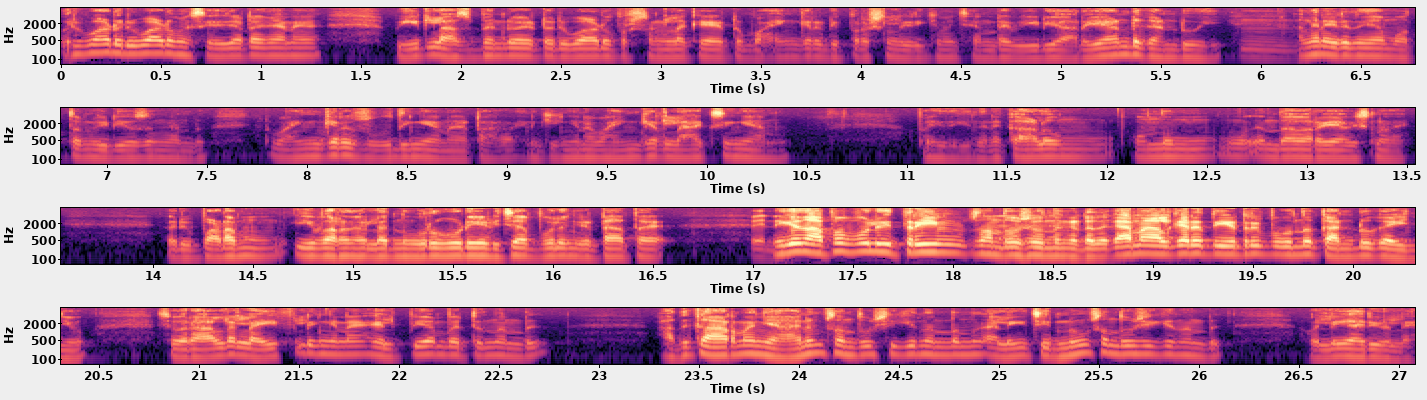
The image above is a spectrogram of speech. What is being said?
ഒരുപാട് ഒരുപാട് മെസ്സേജ്. ചേട്ടാ ഞാൻ വീട്ടിൽ ഹസ്ബൻഡുമായിട്ട് ഒരുപാട് പ്രശ്നങ്ങളൊക്കെ ആയിട്ട് ഭയങ്കര ഡിപ്രഷനിലിരിക്കുമ്പോൾ ചേട്ടന്റെ വീഡിയോ അറിയാണ്ട് കണ്ടുപോയി. അങ്ങനെ ഇരുന്ന് ഞാൻ മൊത്തം വീഡിയോസും കണ്ടു. ഭയങ്കര സൂതിങ് ആണ് കേട്ടോ എനിക്കിങ്ങനെ ഭയങ്കര റിലാക്സിങ് ആണ് അപ്പോൾ ഇത് ഇതിനേക്കാളും ഒന്നും എന്താ പറയുക വിഷ്ണുവേ ഒരു പടം ഈ പറഞ്ഞ പോലെ നൂറ് കോടി അടിച്ചാൽ പോലും കിട്ടാത്ത എനിക്ക് അപ്പോൾ പോലും ഇത്രയും സന്തോഷമൊന്നും കിട്ടത്. കാരണം ആൾക്കാർ തിയേറ്ററിൽ പോകുന്നു കണ്ടു കഴിഞ്ഞു. പക്ഷെ ഒരാളുടെ ലൈഫിൽ ഇങ്ങനെ ഹെൽപ്പ് ചെയ്യാൻ പറ്റുന്നുണ്ട്. അത് കാരണം ഞാനും സന്തോഷിക്കുന്നുണ്ടെന്ന് അല്ലെങ്കിൽ ചിഹ്നവും സന്തോഷിക്കുന്നുണ്ട്. വലിയ കാര്യമല്ലേ?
